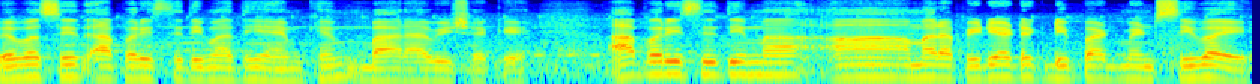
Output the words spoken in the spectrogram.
વ્યવસ્થિત આ પરિસ્થિતિમાંથી હેમખેમ બહાર આવી શકે. આ પરિસ્થિતિમાં અમારા પીડિયાટ્રિક ડિપાર્ટમેન્ટ સિવાય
